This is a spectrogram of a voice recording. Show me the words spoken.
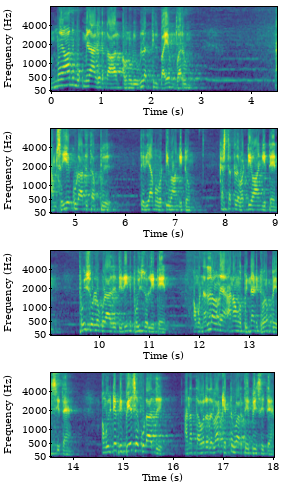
உண்மையான முக்மினாக இருந்தால் அவனுடைய உள்ளத்தில் பயம் வரும். நாம் செய்யக்கூடாது தப்பு தெரியாமல் வட்டி வாங்கிட்டோம் கஷ்டத்தில் வட்டி வாங்கிட்டேன் பொய் சொல்லக்கூடாது திடீர்னு பொய் சொல்லிட்டேன். அவங்க நல்லவங்க ஆனால் அவங்க பின்னாடி புறம் பேசிட்டேன். அவங்ககிட்ட இப்படி பேசக்கூடாது ஆனால் தவறுதெல்லாம் கெட்ட வார்த்தையை பேசிட்டேன்.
